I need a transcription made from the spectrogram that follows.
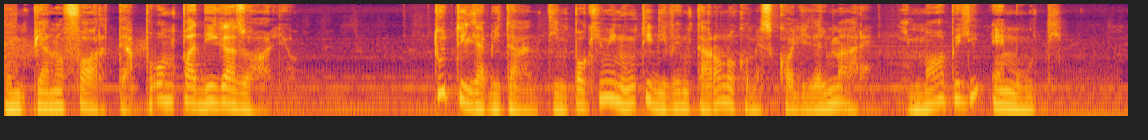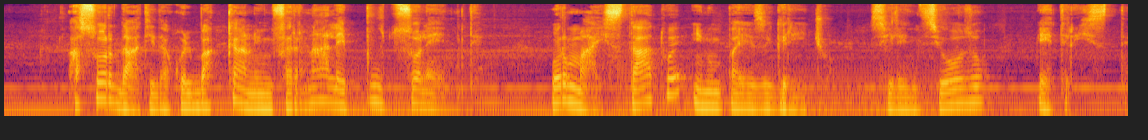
un pianoforte a pompa di gasolio. Tutti gli abitanti in pochi minuti diventarono come scogli del mare, immobili e muti assordati da quel baccano infernale e puzzolente, ormai statue in un paese grigio, silenzioso e triste.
